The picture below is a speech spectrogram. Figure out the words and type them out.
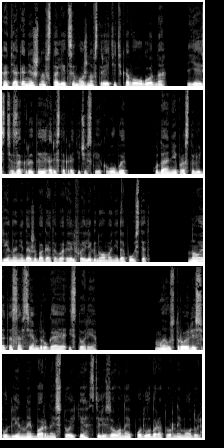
Хотя, конечно, в столице можно встретить кого угодно. Есть закрытые аристократические клубы, куда ни простолюдина, ни даже богатого эльфа или гнома не допустят. Но это совсем другая история. Мы устроились у длинной барной стойки, стилизованной под лабораторный модуль.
